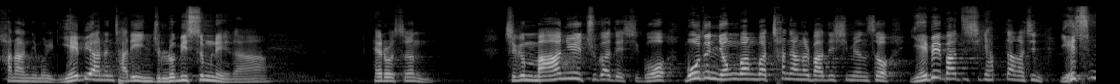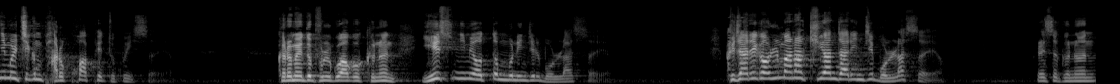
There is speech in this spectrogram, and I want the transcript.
하나님을 예배하는 자리인 줄로 믿습니다. 헤롯은 지금 만유의 주가 되시고 모든 영광과 찬양을 받으시면서 예배 받으시기 합당하신 예수님을 지금 바로 코앞에 두고 있어요. 그럼에도 불구하고 그는 예수님이 어떤 분인지를 몰랐어요. 그 자리가 얼마나 귀한 자리인지 몰랐어요. 그래서 그는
